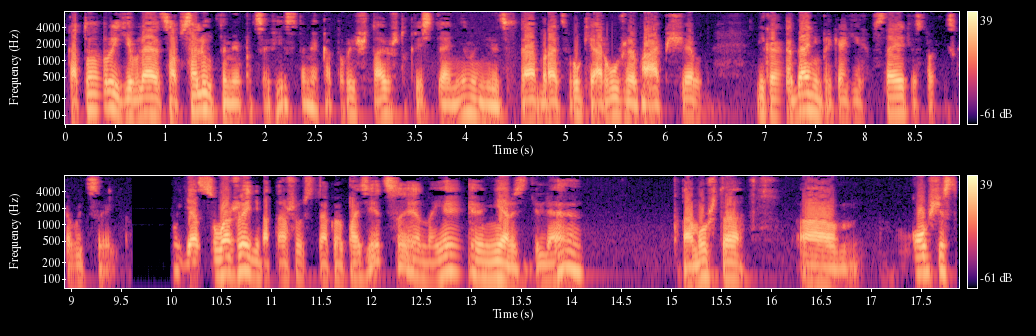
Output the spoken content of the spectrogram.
которые являются абсолютными пацифистами, которые считают, что крестьянину нельзя брать в руки оружие вообще, никогда, ни при каких обстоятельствах, ни с какой целью. Я с уважением отношусь к такой позиции, но я ее не разделяю, потому что э, общество,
